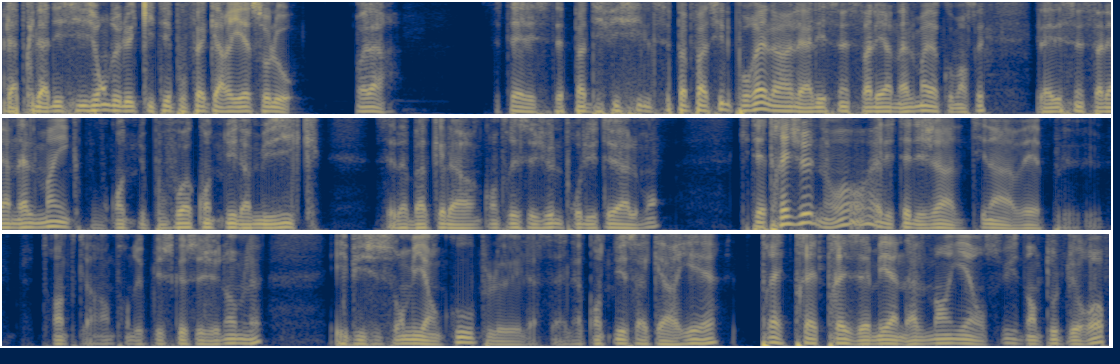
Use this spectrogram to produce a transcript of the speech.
a pris la décision de le quitter pour faire carrière solo. Voilà. C'était, pas difficile, c'est pas facile pour elle. hein. Elle est allée s'installer en Allemagne, a commencé. Elle est allée s'installer en Allemagne pour, pouvoir continuer la musique. C'est là-bas qu'elle a rencontré ce jeune producteur allemand qui était très jeune. Oh, elle était déjà, Tina avait plus 30, 40 ans de plus que ce jeune homme-là. Et puis ils se sont mis en couple. Elle a, elle a continué sa carrière. Très, très, très aimée en Allemagne et en Suisse, dans toute l'Europe.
